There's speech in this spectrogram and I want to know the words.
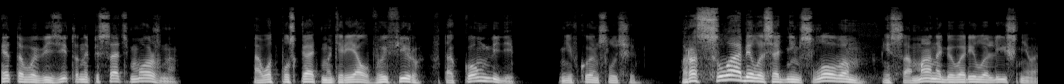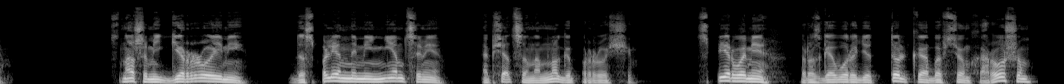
этого визита написать можно. А вот пускать материал в эфир в таком виде ни в коем случае. Расслабилась одним словом и сама наговорила лишнего. С нашими героями, да с пленными немцами общаться намного проще. С первыми разговор идет только обо всем хорошем,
